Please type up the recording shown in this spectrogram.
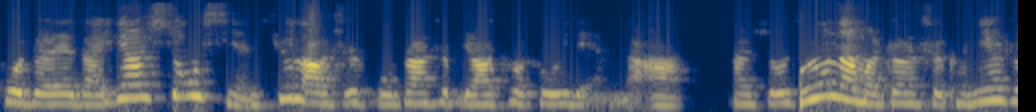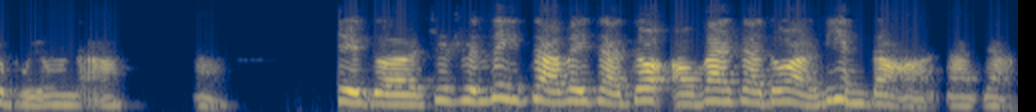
裤之类的，一定要休闲。体育老师服装是比较特殊一点的啊，啊休不用那么正式，肯定是不用的啊，嗯，这个就是内在外在都啊外在都要练到啊，大家。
